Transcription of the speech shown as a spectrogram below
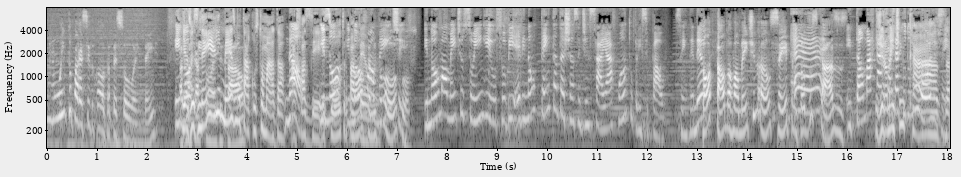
muito parecido com a outra pessoa, entende? E E às vezes nem ele mesmo tá acostumado a, Não, a fazer esse no- outro e papel. normal- Normalmente, Muito louco. e normalmente o swing, o sub, ele não tem tanta chance de ensaiar quanto o principal. Você entendeu? Total, normalmente não, sempre, em todos os casos. Então marcações Geralmente é em tudo casa, no olho, gente. É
